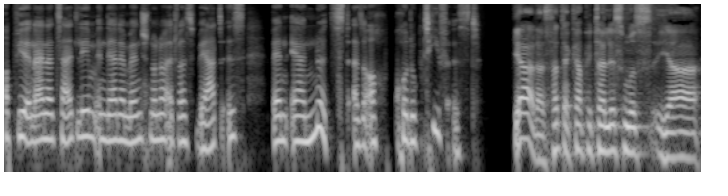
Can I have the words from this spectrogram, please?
ob wir in einer Zeit leben, in der der Mensch nur noch etwas wert ist, wenn er nützt, also auch produktiv ist. Ja, das hat der Kapitalismus ja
